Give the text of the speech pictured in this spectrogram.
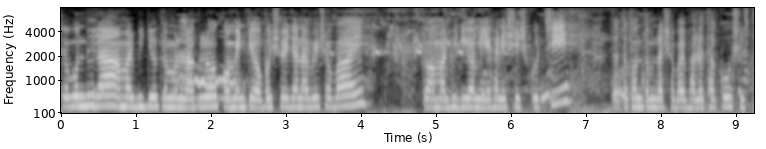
তো বন্ধুরা, আমার ভিডিও কেমন লাগল? কমেন্টে অবশ্যই জানাবে সবাই। তো আমার ভিডিও আমি এখানে শেষ করছি। ততক্ষণ তোমরা সবাই ভালো থাকো সুস্থ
